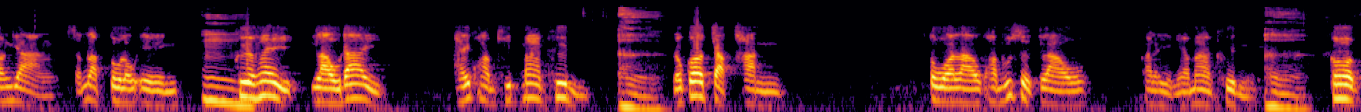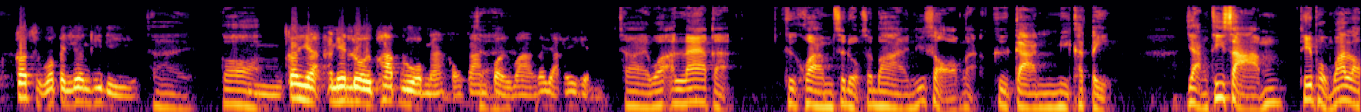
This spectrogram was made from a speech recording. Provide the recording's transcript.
บางอย่างสำหรับตัวเราเองอืมเพื่อให้เราได้ใช้ความคิดมากขึ้นเออแล้วก็จับทัน ตัวเราความรู้สึกเรา อะไรอย่างเงี้ยมากขึ้นเออก็ก็ถือว่าเป็นเรื่องที่ดี ใช่ก็อืมก็อย่าอันนี้โดยภาพรวมนะ ของการใช่ปล่อยวางก็อยากให้เห็น ใช่ว่าอันแรกอะ คือความสะดวกสบายที่สองอะคือการมีคติ อย่างที่สามที่ผมว่าเรา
